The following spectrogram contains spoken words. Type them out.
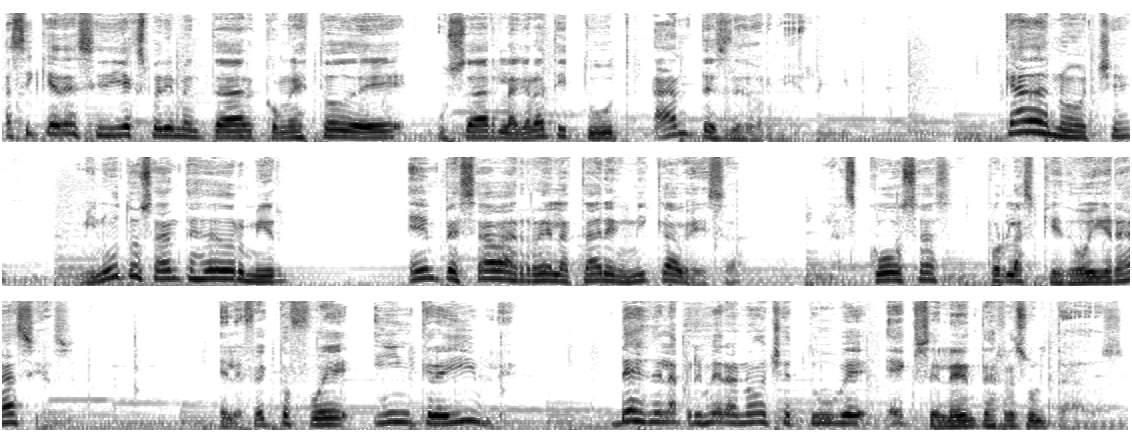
Así que decidí experimentar con esto de usar la gratitud antes de dormir. Cada noche, minutos antes de dormir, empezaba a relatar en mi cabeza las cosas por las que doy gracias. El efecto fue increíble. Desde la primera noche tuve excelentes resultados.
